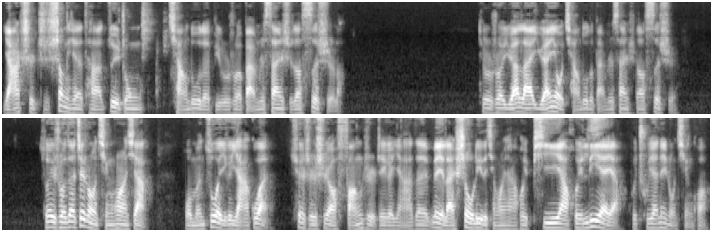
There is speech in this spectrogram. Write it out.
牙齿只剩下它最终强度的，比如说百分之三十到四十了。就是说，原来原有强度的百分之三十到四十，所以说在这种情况下，我们做一个牙冠，确实是要防止这个牙在未来受力的情况下会劈呀、会裂呀、会出现那种情况。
